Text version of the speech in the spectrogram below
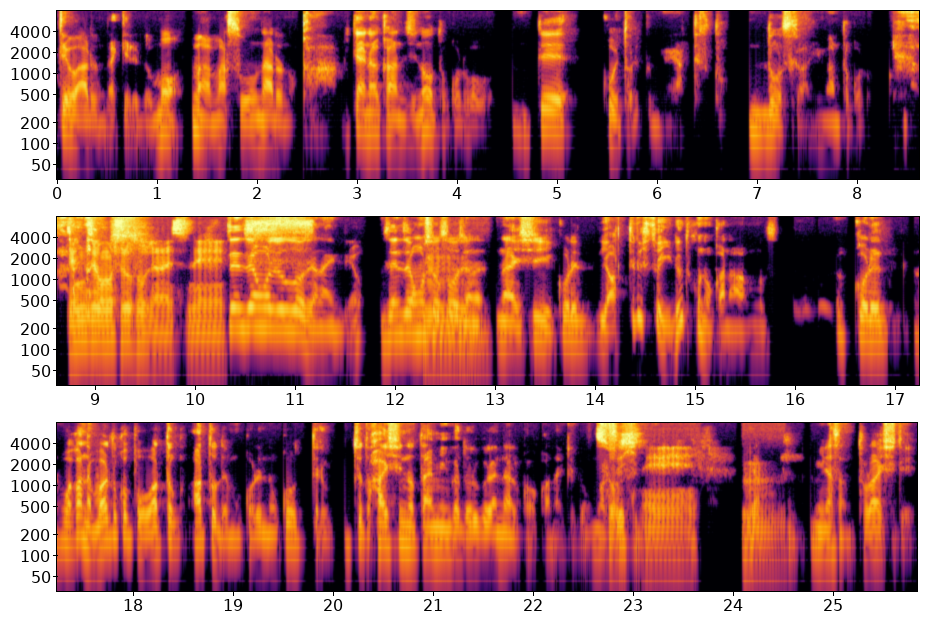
ではあるんだけれども、まあまあそうなるのか、みたいな感じのところで、こういう取り組みをやってると。どうですか？今のところ。全然面白そうじゃないですね。全然面白そうじゃないんだよ。全然面白そうじゃないし、これやってる人いるのかな？もうこれ、わかんない。ワールドカップ終わった後でもこれ残ってる。ちょっと配信のタイミングがどれぐらいになるかわかんないけど、まあ、ぜひね。うん、皆さんトライして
